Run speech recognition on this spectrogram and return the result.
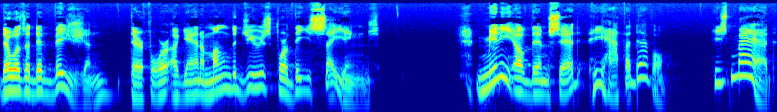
There was a division therefore, again among the Jews for these sayings. Many of them said, He hath a devil. He's mad.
